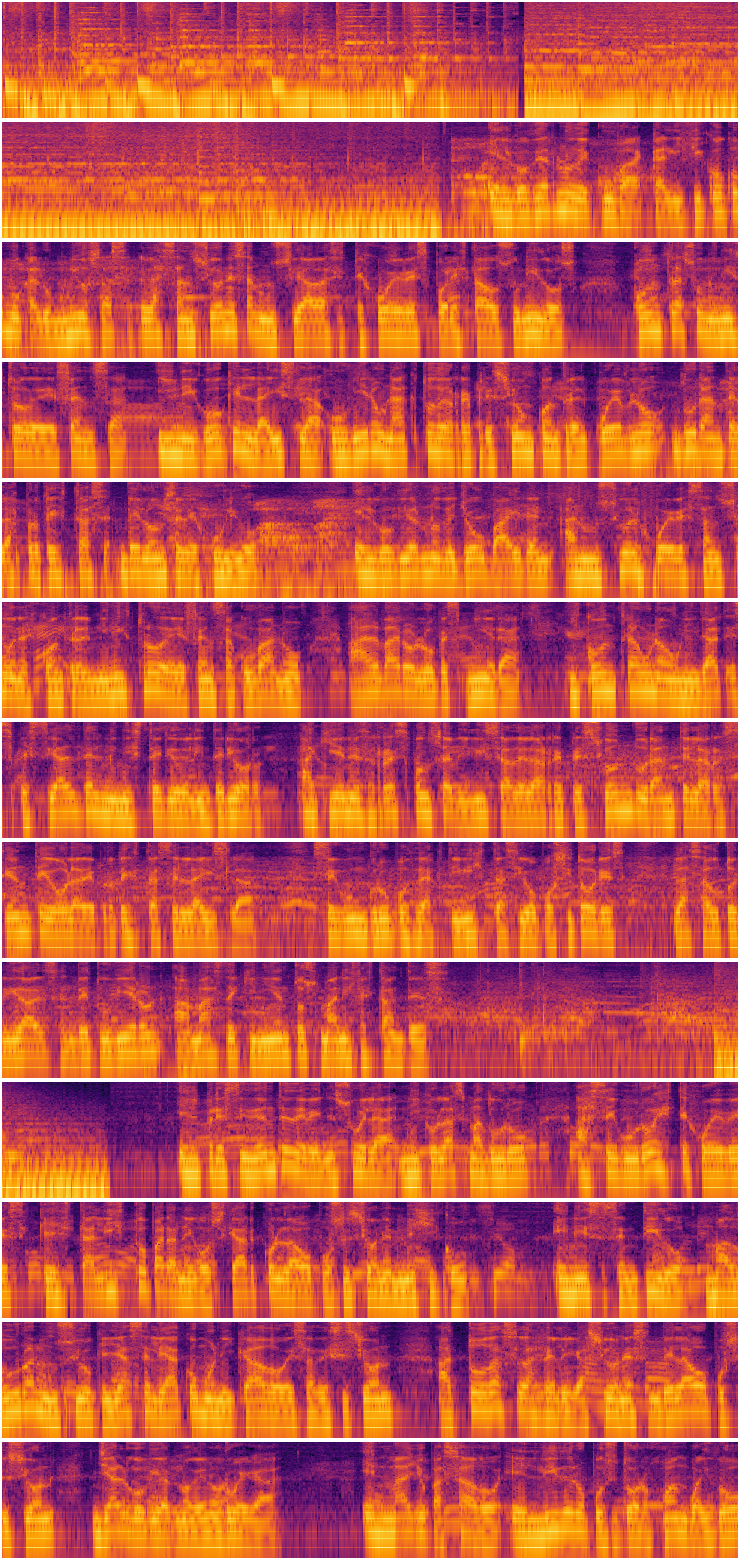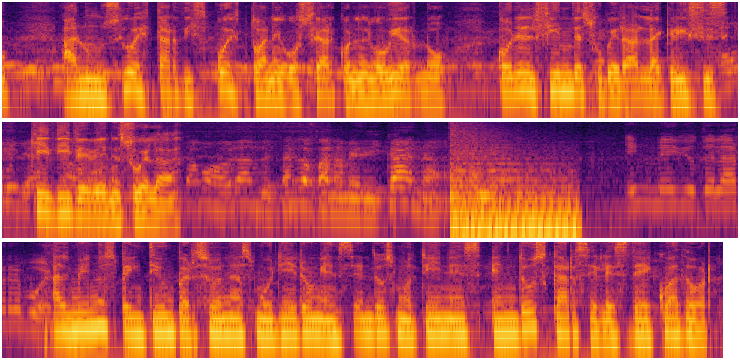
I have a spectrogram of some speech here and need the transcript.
El gobierno de Cuba calificó como calumniosas las sanciones anunciadas este jueves por Estados Unidos contra su ministro de Defensa y negó que en la isla hubiera un acto de represión contra el pueblo durante las protestas del 11 de julio. El gobierno de Joe Biden anunció el jueves sanciones contra el ministro de Defensa cubano, Álvaro López Miera, y contra una unidad especial del Ministerio del Interior, a quienes responsabiliza de la represión durante la reciente ola de protestas en la isla. Según grupos de activistas y opositores, las autoridades detuvieron a más de 500 manifestantes. El presidente de Venezuela, Nicolás Maduro, aseguró este jueves que está listo para negociar con la oposición en México. En ese sentido, Maduro anunció que ya se le ha comunicado esa decisión a todas las delegaciones de la oposición y al gobierno de Noruega. En mayo pasado, el líder opositor Juan Guaidó anunció estar dispuesto a negociar con el gobierno con el fin de superar la crisis que vive Venezuela. Al menos 21 personas murieron en sendos motines en dos cárceles de Ecuador.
